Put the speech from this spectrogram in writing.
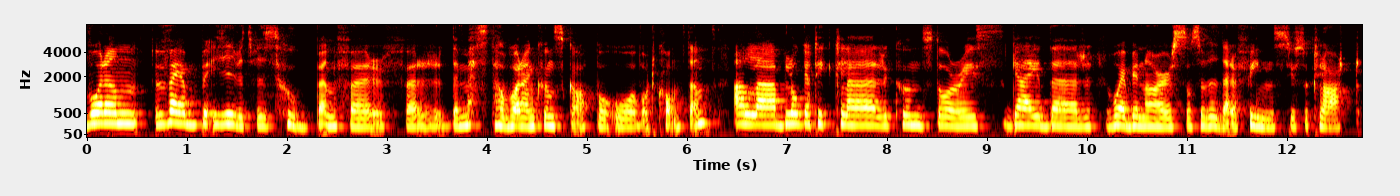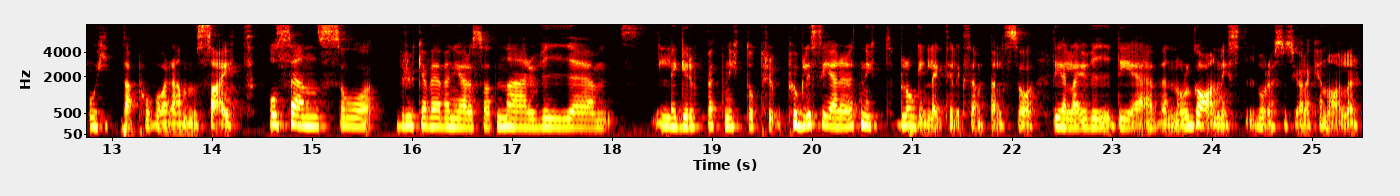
Vår webb är givetvis hubben för, för det mesta av vår kunskap och, och, vårt content. Alla bloggartiklar, kundstories, guider, webinars och så vidare finns ju såklart att hitta på vår sajt. Och sen så brukar vi även göra så att när vi eh, lägger upp ett nytt och publicerar ett nytt blogginlägg till exempel så delar ju vi det även organiskt i våra sociala kanaler.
